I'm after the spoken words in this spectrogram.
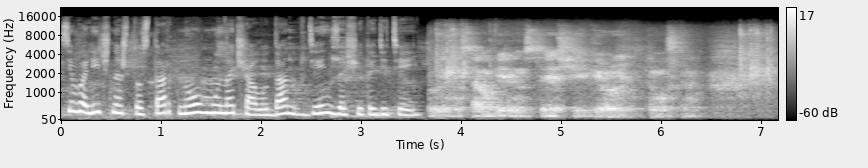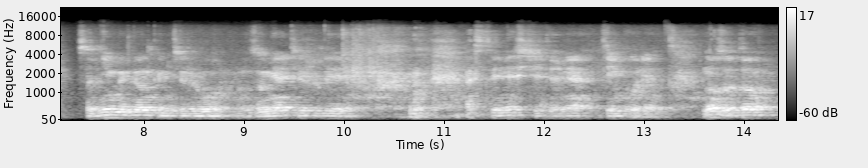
Символично, что старт новому началу дан в День защиты детей. Вы на самом деле настоящий герой, потому что с одним ребенком тяжело, с двумя тяжелее, а с тремя, с четырьмя тем более. Но зато,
